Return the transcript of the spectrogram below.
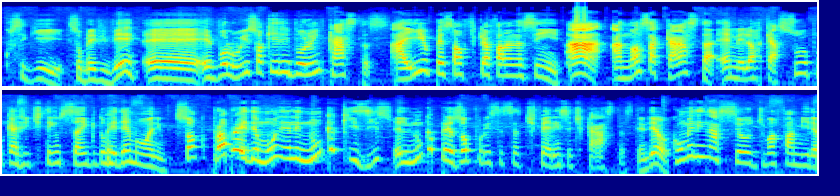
conseguir sobreviver é, evoluir, só que ele evoluiu em castas. Aí o pessoal fica falando assim: ah, a nossa casta é melhor que a sua porque a gente tem o sangue do rei demônio. Só que o próprio rei demônio ele nunca quis isso, ele nunca prezou por isso essa diferença de castas, entendeu? Como ele nasceu de uma família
